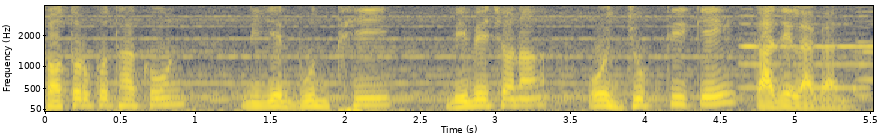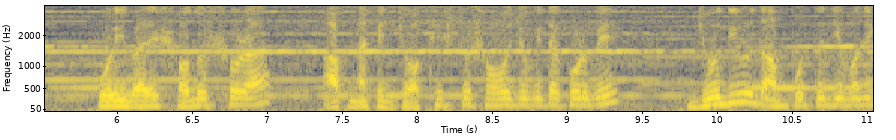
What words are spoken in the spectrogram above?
সতর্ক থাকুন, নিজের বুদ্ধি, বিবেচনা ও যুক্তিকে কাজে লাগান। পরিবারের সদস্যরা আপনাকে যথেষ্ট সহযোগিতা করবে যদিও দাম্পত্য জীবনে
